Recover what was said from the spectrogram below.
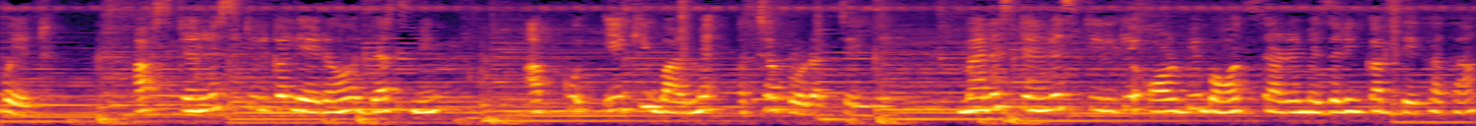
वेट आप स्टेनलेस स्टील का ले रहे हो दस मीन आपको एक ही बार में अच्छा प्रोडक्ट चाहिए। मैंने स्टेनलेस स्टील के और भी बहुत सारे मेजरिंग कप देखा था,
